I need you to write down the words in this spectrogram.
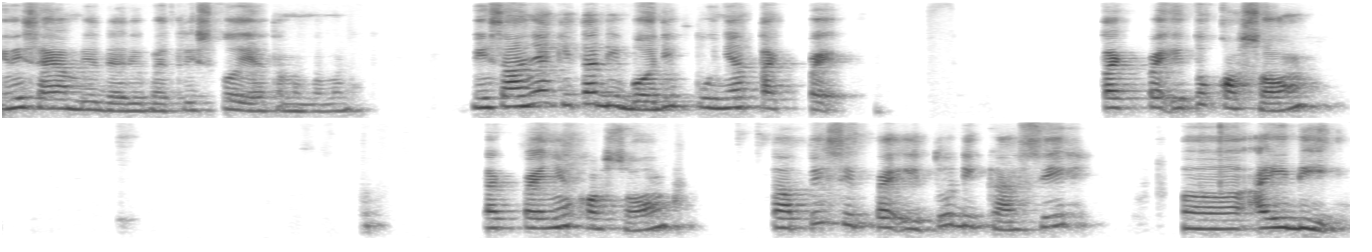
ini saya ambil dari Battery School ya, teman-teman. Misalnya kita di body punya tag P. Tag P itu kosong, tag P-nya kosong, tapi si P itu dikasih eh, ID.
